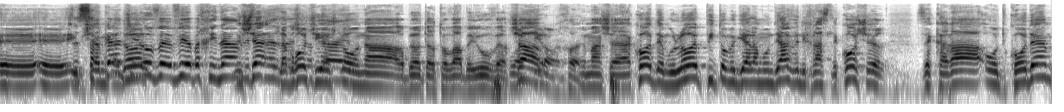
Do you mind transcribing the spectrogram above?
אה, עם זה שם שחקן גדול. שיובה הביאה בחינם. יש- לפני איזה למרות שיש. לו עונה הרבה יותר טובה ביובה עכשיו, אדיר, נכון. ממה שהיה קודם, הוא לא פתאום הגיע למונדיאל ונכנס לכושר, זה קרה עוד קודם.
